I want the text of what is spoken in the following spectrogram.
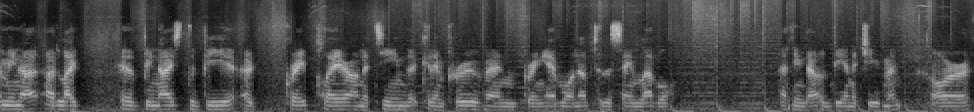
I mean, I, I'd like it'd be nice to be a great player on a team that could improve and bring everyone up to the same level. I think that would be an achievement. Or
